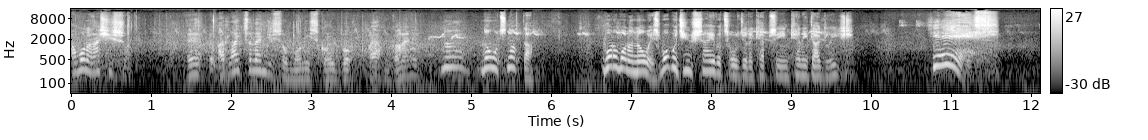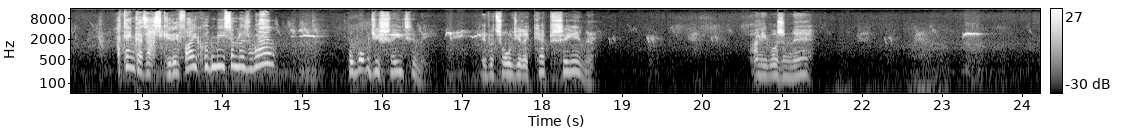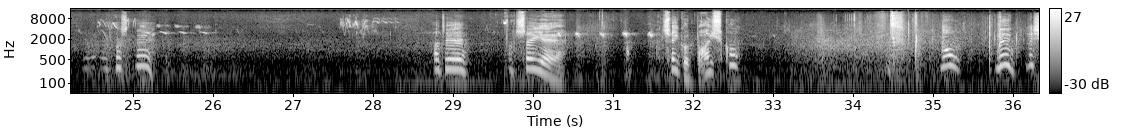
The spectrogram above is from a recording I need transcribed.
I want to ask you something. Uh, I'd like to lend you some money, Skull, but I haven't got any. No, no, it's not that. What I want to know is, what would you say if I told you I kept seeing Kenny Dalglish? Yes. I think I'd ask you if I could meet him as well. But what would you say to me if I told you I kept seeing him and he wasn't there? What's there? I'd, uh, I'd say, uh, I'd say goodbye, Skull. No, no, listen.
